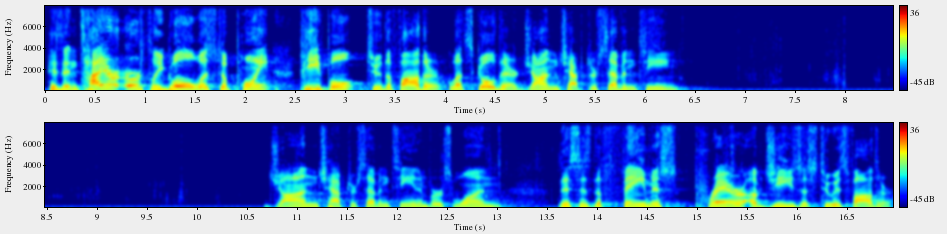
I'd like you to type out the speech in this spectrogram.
His entire earthly goal was to point people to the Father. Let's go there. John chapter 17. John chapter 17 and verse 1. This is the famous prayer of Jesus to his Father.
